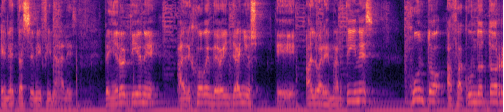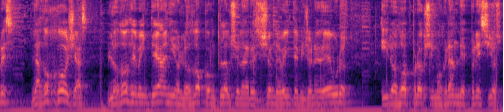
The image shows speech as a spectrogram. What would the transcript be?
en estas semifinales. Peñarol tiene al joven de 20 años eh, Álvarez Martínez, junto a Facundo Torres, las dos joyas, los dos de 20 años, los dos con cláusula de rescisión de 20 millones de euros y los dos próximos grandes precios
